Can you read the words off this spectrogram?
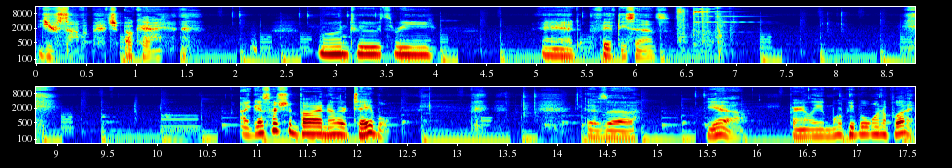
You son of a bitch. Okay. One, two, three, and 50 cents. I guess I should buy another table. Because, uh, yeah, apparently more people want to play.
